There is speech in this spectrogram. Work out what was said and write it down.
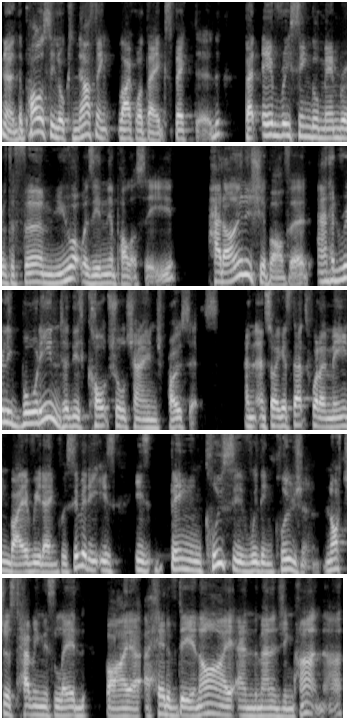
you know, the policy looked nothing like what they expected, but every single member of the firm knew what was in the policy, had ownership of it, and had really bought into this cultural change process and, and so I guess that's what I mean by everyday inclusivity is is being inclusive with inclusion, not just having this led by a, a head of D&I and the managing partner,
